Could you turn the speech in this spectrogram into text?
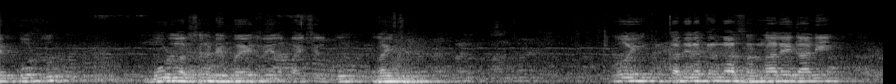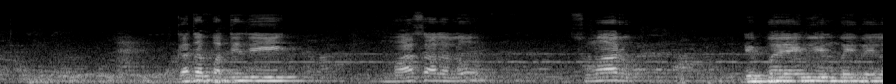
ఐదు కోట్లు మూడు లక్షల డెబ్బై ఐదు వేల పైసలకు రైతులు. ఓ ఇంకా రకంగా సన్నాలే కానీ గత పద్దెనిమిది మాసాలలో సుమారు డెబ్బై ఐదు ఎనభై వేల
